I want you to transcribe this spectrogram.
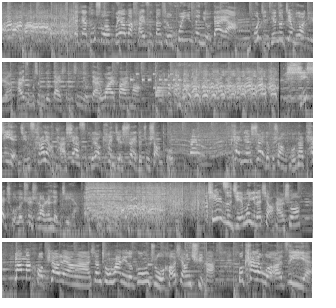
大家都说不要把孩子当成婚姻的纽带呀！我整天都见不到你人，孩子不是纽带，什么是纽带？WiFi 吗？洗洗眼睛，擦亮它，下次不要看见帅的就上头，看见帅的不上头，那太丑了，确实让人冷静呀。亲子节目里的小孩说：“妈妈好漂亮啊，像童话里的公主，好想娶她。”我看了我儿子一眼。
